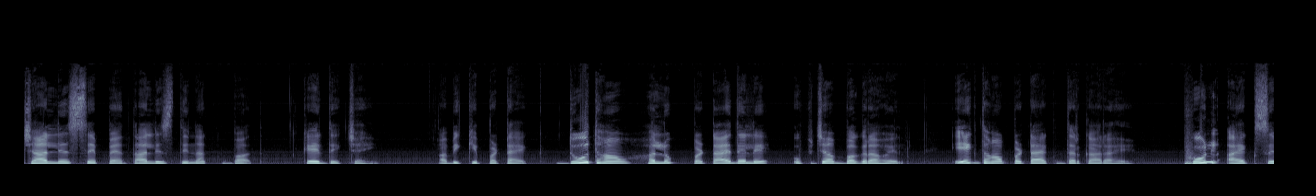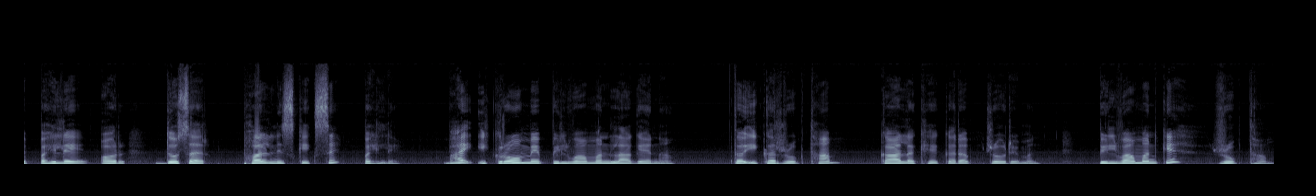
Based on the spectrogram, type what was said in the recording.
40 से 45 दिनक बाद। के देख चाहिए अभी के पटायक दो धाव हलुक पटाए देले उपजा बगरा होल एक धाव पटायक दरकार है। फूल आयक से पहले और दोसर फल निस्के से पहले। भाई, इकरो में पिलवा मन लागे ना। तो इकर रोकथाम। का लखे करब रोरे मन। पिलवा मन के रोकथाम।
